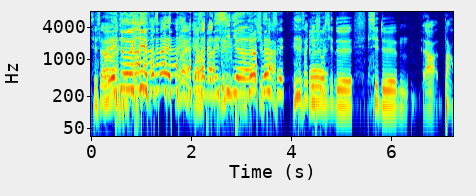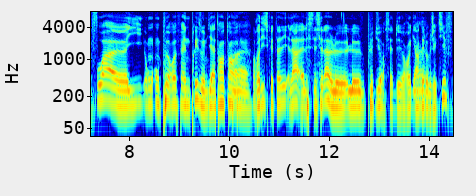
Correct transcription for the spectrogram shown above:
C'est ça. ouais, Ouais, ouais, c'est ça. ok, pour ça, ouais, en à faire fait- des signes. euh, fait, c'est ça. ça qui est chaud, c'est de, c'est de. Alors, parfois, euh, il- on, on peut refaire une prise où il me dit attends, attends, redis ce que tu as dit. Là, c'est là le, le plus dur, c'est de regarder l'objectif,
